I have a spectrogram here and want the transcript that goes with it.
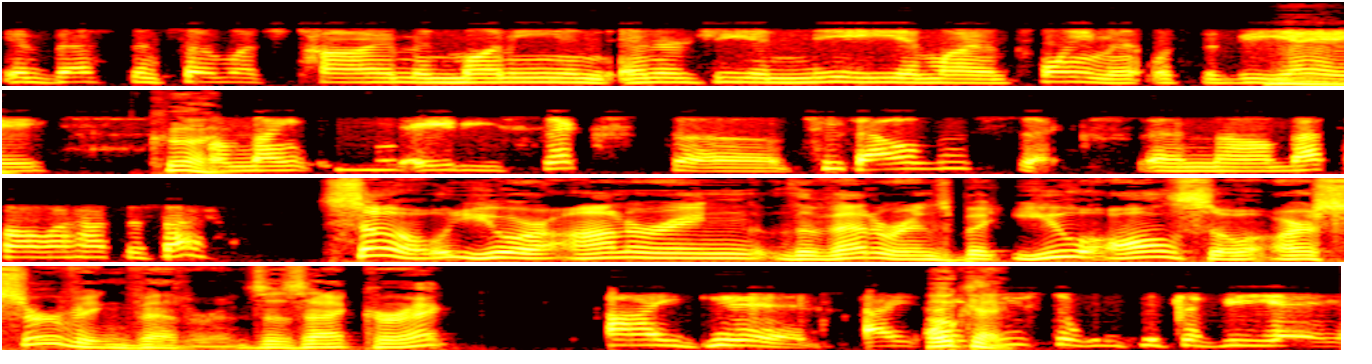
investing so much time and money and energy in me and my employment with the VA Good. from 1986 to 2006. And um, that's all I have to say. So you are honoring the veterans, but you also are serving veterans. Is that correct? I did. I, Okay. I used to work at the VA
